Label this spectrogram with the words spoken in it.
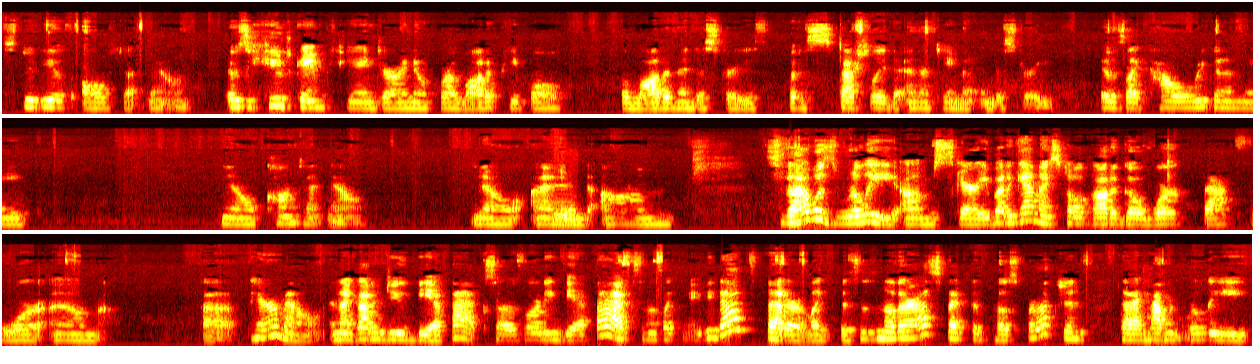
Studios all shut down. It was a huge game changer, I know, for a lot of people, a lot of industries, but especially the entertainment industry. It was like, how are we going to make, you know, content now? You know, and um, so that was really um, scary. But again, I still got to go work back for um, uh, Paramount, and I got to do VFX. So I was learning VFX, and I was like, maybe that's better. Like this is another aspect of post production that I haven't really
